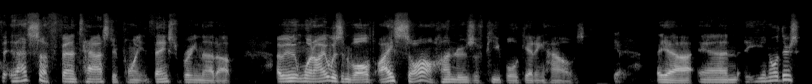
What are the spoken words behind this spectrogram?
th- that's a fantastic point. Thanks for bringing that up. I mean, when I was involved, I saw hundreds of people getting housed. Yeah. Yeah. And, you know, there's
